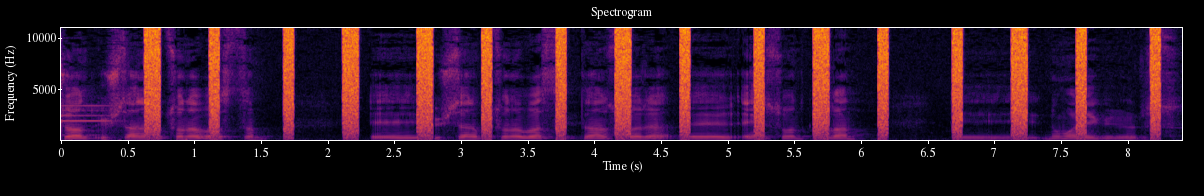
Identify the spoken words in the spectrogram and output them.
Şu an 3 tane butona bastım. 3 tane butona bastıktan sonra e, en son kalan e, numarayı görüyoruz.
